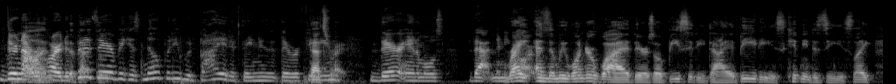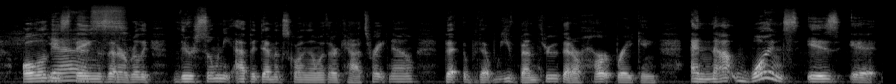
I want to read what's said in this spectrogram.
They're not required to put it there because nobody would buy it if they knew that they were feeding That's right. Their animals that many Right, carbs. and then we wonder why there's obesity, diabetes, kidney disease, like all of these things that are really there's so many epidemics going on with our cats right now that that we've been through that are heartbreaking and not once is it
